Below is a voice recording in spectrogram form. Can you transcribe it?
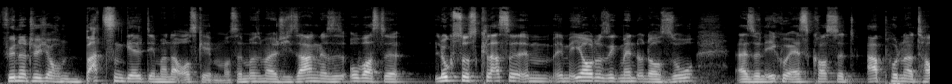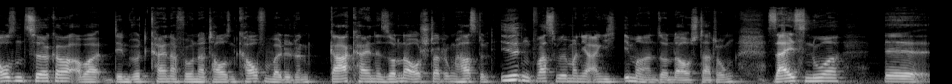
für natürlich auch ein Batzen Geld, den man da ausgeben muss. Da muss man natürlich sagen, das ist oberste Luxusklasse im, im E-Auto-Segment und auch so. Also ein EQS kostet ab 100.000 circa, aber den wird keiner für 100.000 kaufen, weil du dann gar keine Sonderausstattung hast und irgendwas will man ja eigentlich immer an Sonderausstattung. Sei es nur äh,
